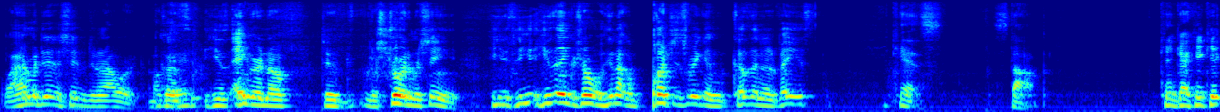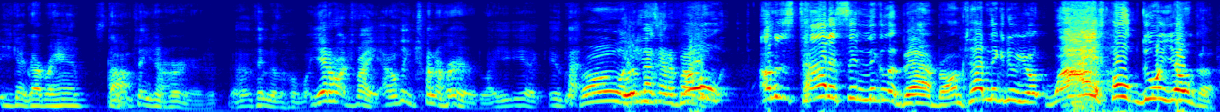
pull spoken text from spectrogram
When Iron Man did it, shit did not work because Okay. he's angry enough to destroy the machine. He's he, he's in control. He's not gonna punch his freaking cousin in the face. He can't s- stop. Can't, can't, can't, he can't grab her hand. Stop. I don't think to hurt her. I think that's the whole point. Yeah, don't watch fight. I don't think he's trying to hurt her. Like, yeah, it's not. Bro, it's not gonna bro. I'm just tired of seeing nigga look bad, bro. I'm tired of nigga doing yoga. Why is Hope doing yoga?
